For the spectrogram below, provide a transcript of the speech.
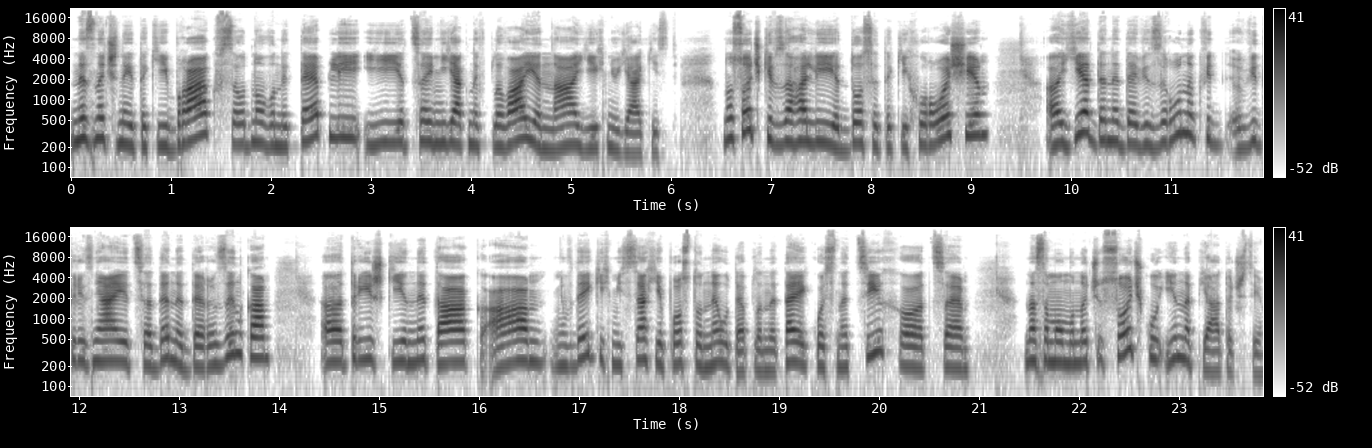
незначний такий брак, все одно вони теплі, і це ніяк не впливає на їхню якість. Носочки взагалі досить такі хороші. Е, Є де-не-де візерунок від, відрізняється, де-не-де резинка е, трішки не так, а в деяких місцях є просто неутеплене. Та якось на цих е, це на самому носочку і на п'яточці.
